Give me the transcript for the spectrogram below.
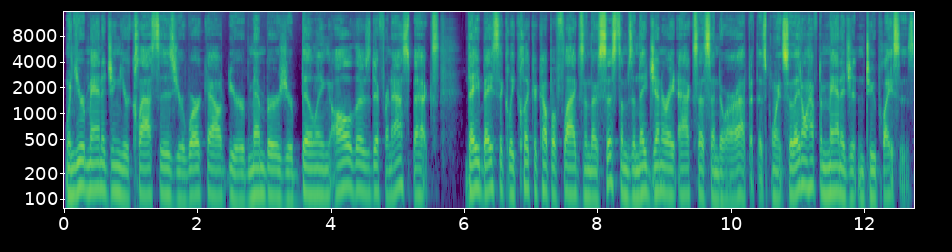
when you're managing your classes, your workout, your members, your billing, all those different aspects they basically click a couple flags in those systems and they generate access into our app at this point. So they don't have to manage it in two places.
